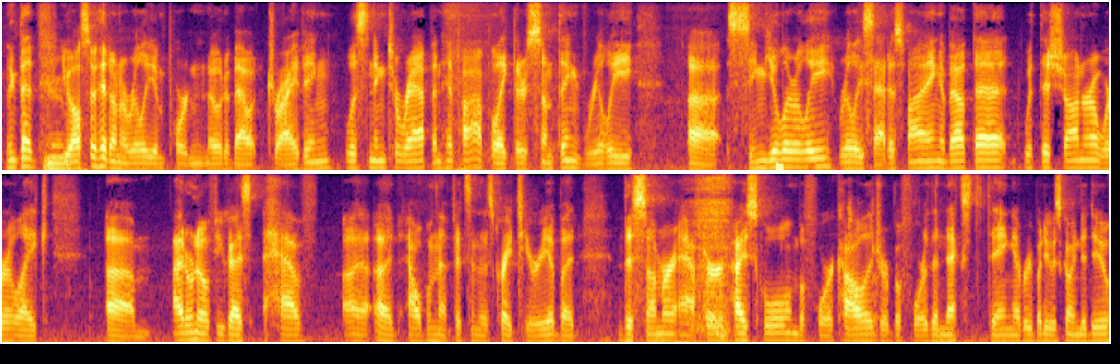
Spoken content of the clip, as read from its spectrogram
I think that you also hit on a really important note about driving, listening to rap and hip hop. Like, there's something really uh, singularly, really satisfying about that with this genre. Where, like, um, I don't know if you guys have an album that fits in this criteria, but the summer after high school and before college, or before the next thing everybody was going to do,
